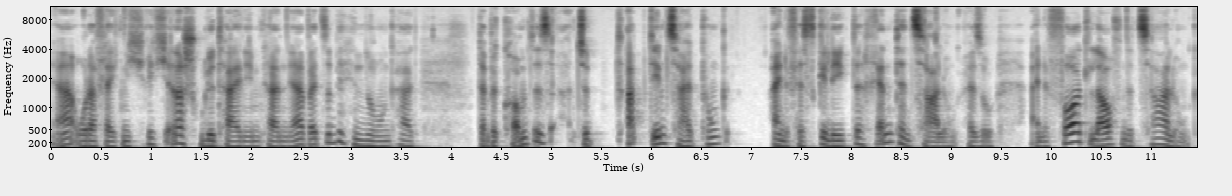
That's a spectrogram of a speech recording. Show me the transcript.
ja, oder vielleicht nicht richtig an der Schule teilnehmen kann, ja, weil es eine Behinderung hat, dann bekommt es ab dem Zeitpunkt eine festgelegte Rentenzahlung, also eine fortlaufende Zahlung.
